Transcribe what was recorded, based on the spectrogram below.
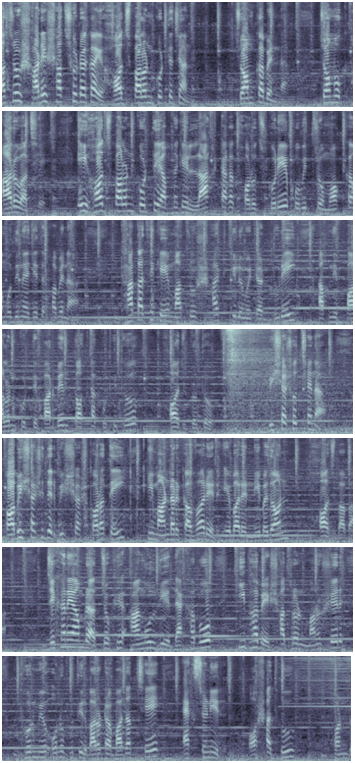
মাত্র সাড়ে সাতশো টাকায় হজ পালন করতে চান? চমকাবেন না। চমক আরও আছে। এই হজ পালন করতে আপনাকে লাখ টাকা খরচ করে পবিত্র মক্কা মদিনায় যেতে হবে না। ঢাকা থেকে মাত্র ষাট কিলোমিটার দূরেই আপনি পালন করতে পারবেন তথাকথিত হজ ব্রত। বিশ্বাস হচ্ছে না। অবিশ্বাসীদের বিশ্বাস করাতেই টিম আন্ডার কাভারের এবারের নিবেদন, হজ বাবা। যেখানে আমরা চোখে আঙুল দিয়ে দেখাবো কীভাবে সাধারণ মানুষের ধর্মীয় অনুভূতির বারোটা বাজাচ্ছে এক শ্রেণির অসাধু ভণ্ড।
